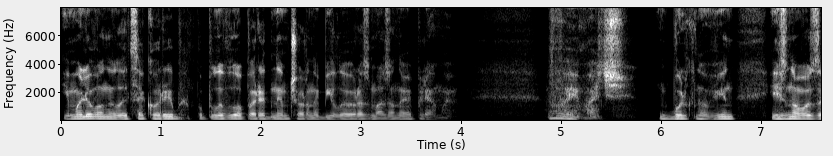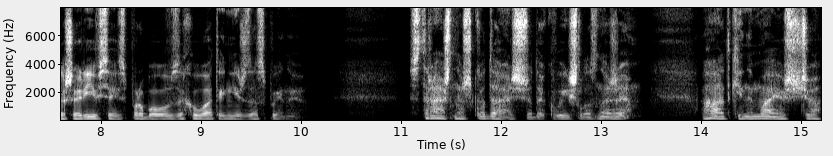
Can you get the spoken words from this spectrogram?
і мальоване лице кориб попливло перед ним чорно-білою розмазаною плямою. Вибач, булькнув він і знову зашарівся і спробував заховати ніж за спиною. Страшно шкода, що так вийшло з ножем. Гадки не маю, що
